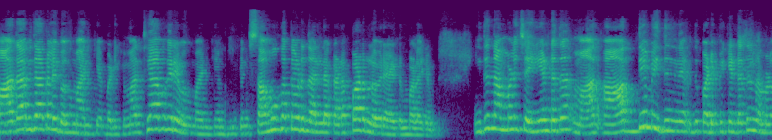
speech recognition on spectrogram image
മാതാപിതാക്കളെ ബഹുമാനിക്കാൻ പഠിക്കും. അധ്യാപകരെ ബഹുമാനിക്കാൻ പഠിക്കും. സമൂഹത്തോട് നല്ല കടപ്പാടുള്ളവരായിട്ടും വളരും. ഇത് നമ്മൾ ചെയ്യേണ്ടത് ആദ്യം ഇതിന് ഇത് പഠിപ്പിക്കേണ്ടത് നമ്മൾ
